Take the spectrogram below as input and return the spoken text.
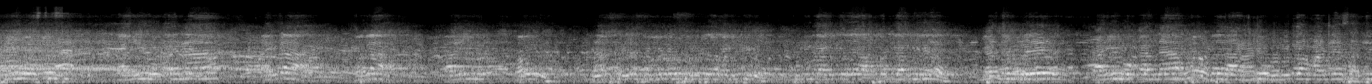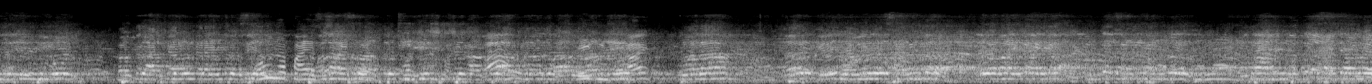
ही वस्तू काही लोकांना ऐका बघा काही भाऊ या सगळ्या सगळ्या सुविधा माहिती. तुम्ही काय केलं? आपण काय केलं? त्याच्यामुळे काही लोकांना फक्त राजकीय भूमिका मांडण्यासाठी जर फक्त राजकारण करायचं असेल मला असं वाटतं की हे शिक्षक. तुम्हाला जर गेले सांगितलं "ए बाबा, ऐका ऐका. तुमच्यासाठी सांगतोय इथं आम्ही तुमच्यासाठी आलोय."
